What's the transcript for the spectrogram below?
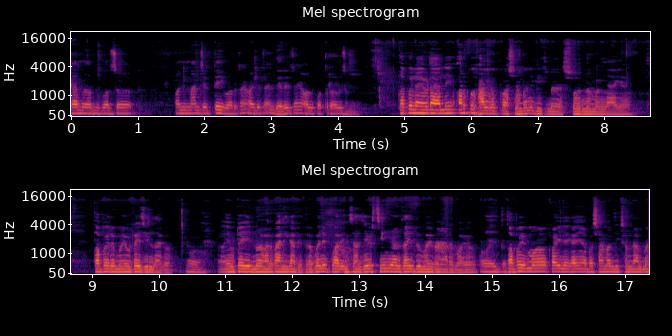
काम गर्नुपर्छ अनि मान्छे त्यही भएर चाहिँ अहिले चाहिँ धेरै चाहिँ अलपत्रहरू छन्। तपाईँलाई एउटा अलि अर्को खालको प्रश्न पनि बिचमा सोध्न मन लाग्यो। तपाईँ र म एउटै जिल्लाको। एउटै नगरपालिकाभित्र पनि परिन्छ चिनजान चाहिँ दुबईमा आएर भयो। तपाईँ म कहिलेकाहीँ अब सामाजिक सञ्जालमा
